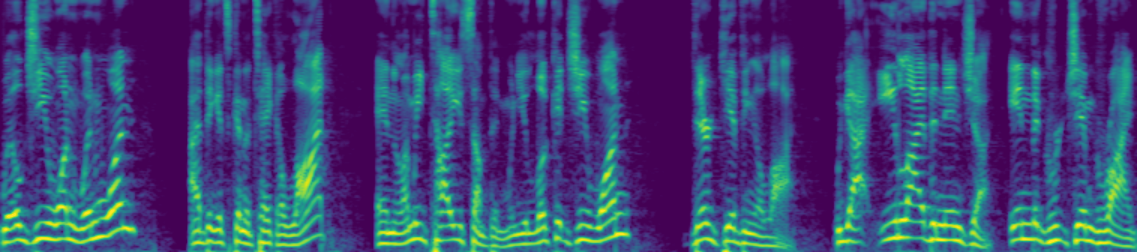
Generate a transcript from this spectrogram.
Will G1 win one? I think it's going to take a lot. And let me tell you something. When you look at G1, they're giving a lot. We got Eli the Ninja in the gym grind.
